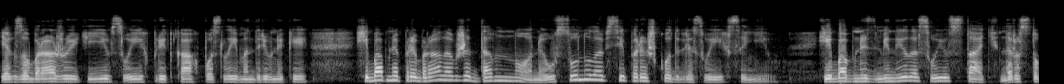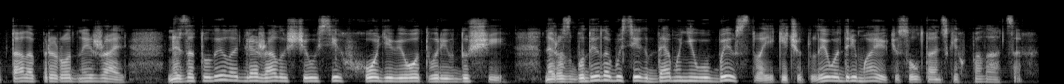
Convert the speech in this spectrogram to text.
як зображують її в своїх плітках посли й мандрівники, хіба б не прибрала вже давно, не усунула всі перешкоди для своїх синів. Хіба б не змінила свою стать, не розтоптала природний жаль, не затулила для жалощі усіх входів і отворів душі, не розбудила б усіх демонів убивства, які чутливо дрімають у султанських палацах?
